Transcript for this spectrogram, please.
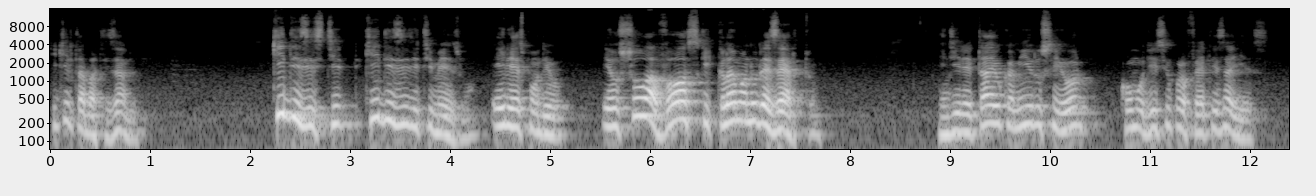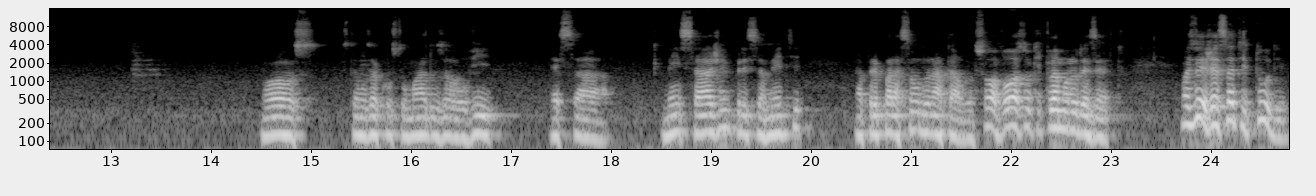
que, que ele está batizando? Que que dizes de ti mesmo? Ele respondeu: Eu sou a voz que clama no deserto. Endireitai o caminho do Senhor, como disse o profeta Isaías. Nós estamos acostumados a ouvir essa mensagem precisamente na preparação do Natal. Eu sou a voz do que clama no deserto. Mas veja, essa atitude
